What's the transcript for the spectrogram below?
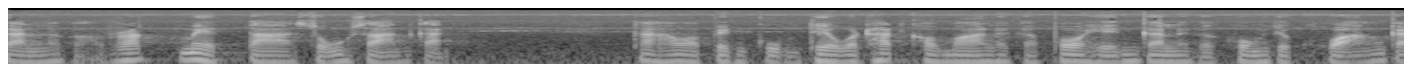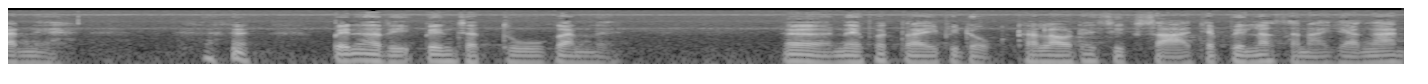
กันแล้วก็รักเมตตาสงสารกัน ถ้าว่าเป็นกลุ่มเทวทัตเข้ามาแล้วก็พอเห็นกันแล้วก็คงจะขวางกันเนี่ย เป็นอริเป็นศัตรูกันเลย ในพระไตรปิฎกถ้าเราได้ศึกษาจะเป็นลักษณะอย่างนั้น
